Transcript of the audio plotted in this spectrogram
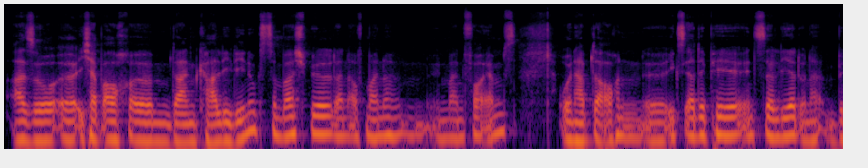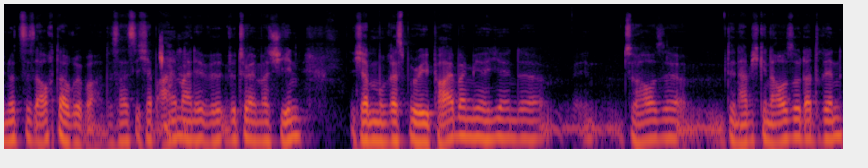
Also äh, ich habe auch ähm, da ein Kali Linux zum Beispiel dann auf meine, in meinen VMs und habe da auch ein äh, XRDP installiert und benutze es auch darüber. Das heißt, ich habe all meine virtuellen Maschinen. Ich habe einen Raspberry Pi bei mir hier in der, in, zu Hause, den habe ich genauso da drin.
